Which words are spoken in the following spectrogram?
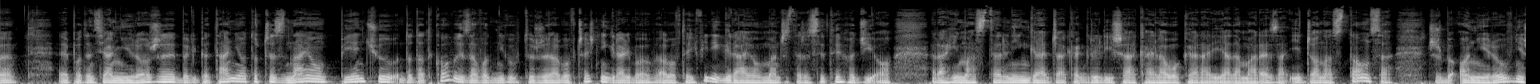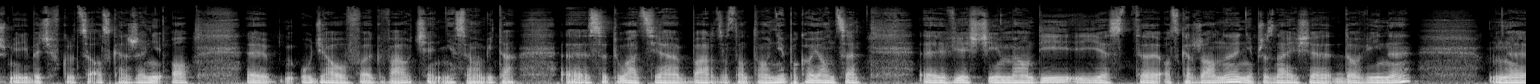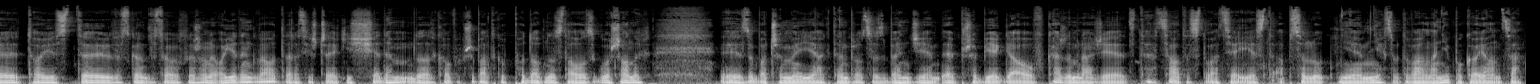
e, potencjalni jurorzy byli pytani o to, czy znają pięciu dodatkowych zawodników, którzy albo wcześniej grali, albo w tej chwili grają w Manchester City. Chodzi o Rahima Sterlinga, Jacka Grealisha, Kyla Walkera, Jada Mareza i Johna Stonesa. Czyżby oni również mieli być wkrótce oskarżeni o y, udział w gwałcie? Niesamowita y, sytuacja, bardzo stąd to niepokojące wieści Mendy jest e, oskarżony, nie przyznaje się do winy. E, to jest e, został oskarżony o jeden gwałt, teraz jeszcze jakieś siedem dodatkowych przypadków podobno zostało zgłoszonych. Zobaczymy, jak ten proces będzie przebiegał. W każdym razie ta, cała ta sytuacja jest absolutnie nieakceptowalna, niepokojąca.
